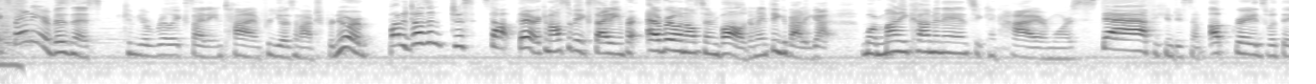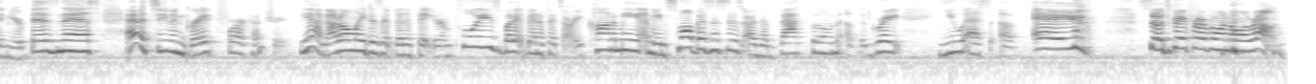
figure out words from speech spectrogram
Expanding your business can be a really exciting time for you as an entrepreneur, but it doesn't just stop there. It can also be exciting for everyone else involved. I mean, think about it. You got more money coming in, so you can hire more staff, you can do some upgrades within your business, and it's even great for our country. Yeah, not only does it benefit your employees, but it benefits our economy. I mean, small businesses are the backbone of the great US of A. So it's great for everyone all around.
